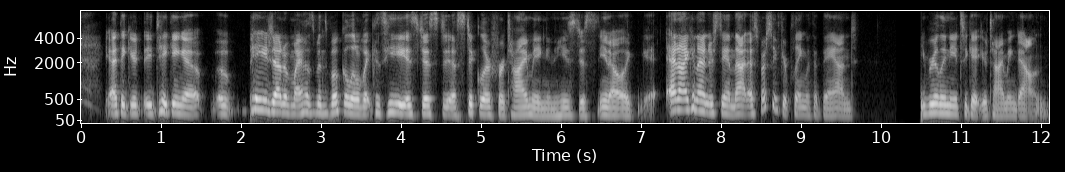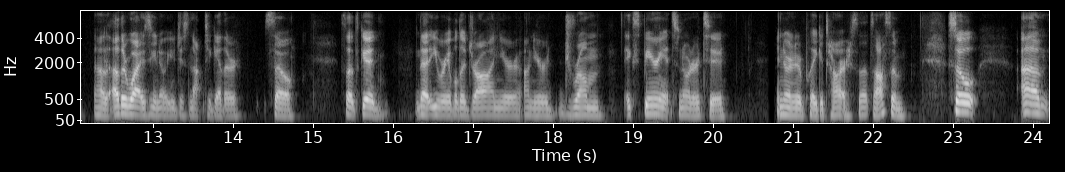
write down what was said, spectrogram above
I think you're, taking a, a, page out of my husband's book a little bit because he is just a stickler for timing, and he's just, you know, like, and I can understand that, especially if you're playing with a band. You really need to get your timing down. Uh, otherwise, you know, you're just not together. So, so that's good that you were able to draw on your on your drum experience in order to in order to play guitar. So that's awesome. So um,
